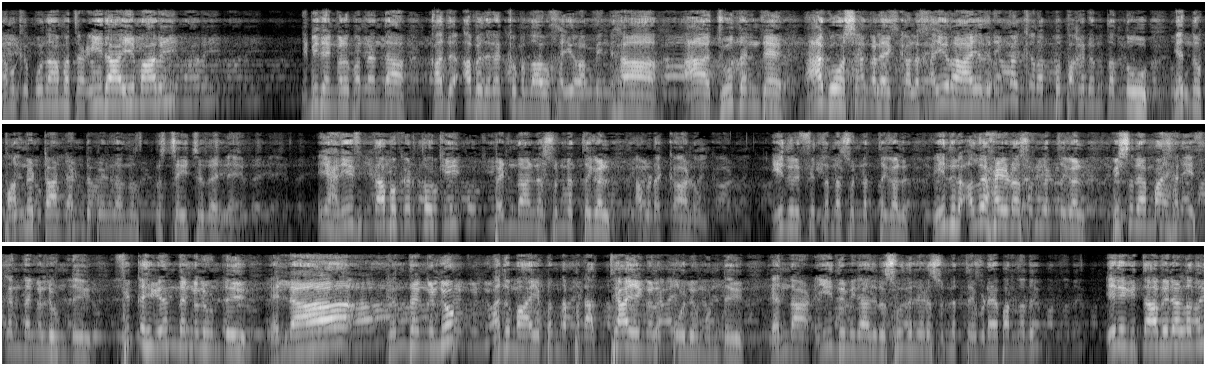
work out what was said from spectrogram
നമുക്ക് മൂന്നാമത്തെ ഈദായി മാറി? നബി തങ്ങൾ പറഞ്ഞെന്താ? കത് അബദലക്കുമുല്ലാഹു ഖൈറൻ മിൻഹാ. ആ ജൂതന്റെ ആഘോഷങ്ങളെക്കാൾ ഹൈറായത് നിങ്ങൾക്ക് റബ്ബ് പകരം തന്നു എന്ന് പറഞ്ഞിട്ടാണ് രണ്ടുപേരും നിശ്ചയിച്ചു തന്നെ. ഈ ഹനീഫ് കിതാബൊക്കെ എടുത്ത് നോക്കി. പെരുന്നാളിന്റെ സുന്നത്തുകൾ അവിടെ കാണും. ഈദുൽ ഫിത്തറിന്റെ സുന്നത്തുകൾ ഈദുൽ അദ്ഹയുടെ സുന്നത്തുകൾ വിശദമായ ഹനീഫ് ഗ്രന്ഥങ്ങളുണ്ട് ഫിത്തഹ് ഗ്രന്ഥങ്ങളുണ്ട്. എല്ലാ ഗ്രന്ഥങ്ങളിലും അതുമായി ബന്ധപ്പെട്ട അധ്യായങ്ങൾ പോലും ഉണ്ട്. എന്താണ് ഈദ് മിലാദ് റസൂദിന്റെ സുന്നത്ത് എവിടെ പറഞ്ഞത്? ഏത് കിതാബിലുള്ളത്?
